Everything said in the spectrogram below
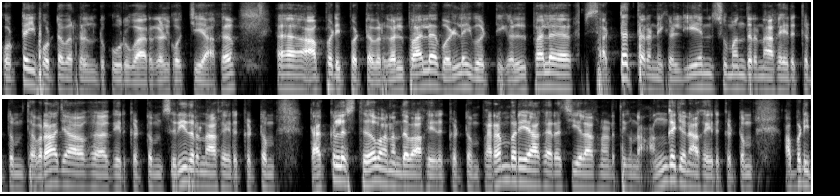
கொட்டை போட்டவர்கள் என்று கூறுவார்கள் கொச்சையாக. அப்படிப்பட்டவர்கள் பல வெள்ளை வேட்டிகள் பல சட்டத்தரணிகள் ஏன் சுமந்திரனாக இருக்கட்டும் தவராஜாவாக இருக்கட்டும் ஸ்ரீதரனாக இருக்கட்டும் டக்ளஸ் தேவானந்தவாக இருக்கட்டும் பரம்பரையாக அரசியலாக நடத்தி கொண்ட அங்கஜனாக இருக்கட்டும் அப்படி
